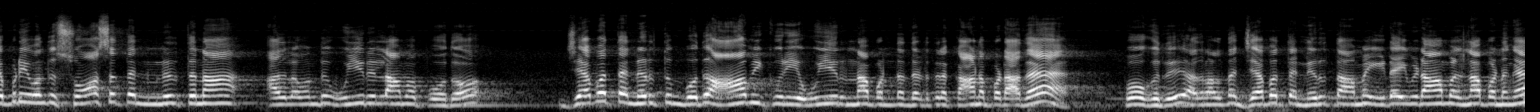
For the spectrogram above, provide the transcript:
எப்படி வந்து சுவாசத்தை நிறுத்தினா அதில் வந்து உயிர் இல்லாமல் போதோ ஜெபத்தை நிறுத்தும் போது ஆவிக்குரிய உயிர் என்ன பண்ணுது? அந்த இடத்துல காணப்படாத போகுது. அதனால தான் ஜெபத்தை நிறுத்தாமல் இடைவிடாமல் என்ன பண்ணுங்க?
